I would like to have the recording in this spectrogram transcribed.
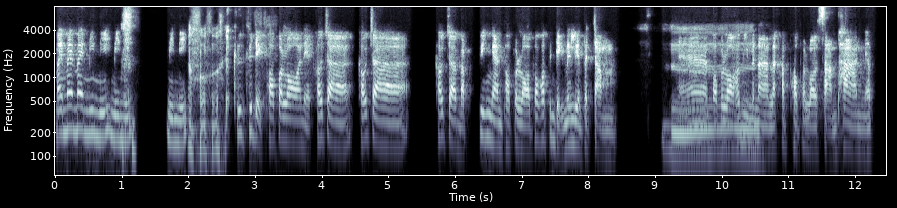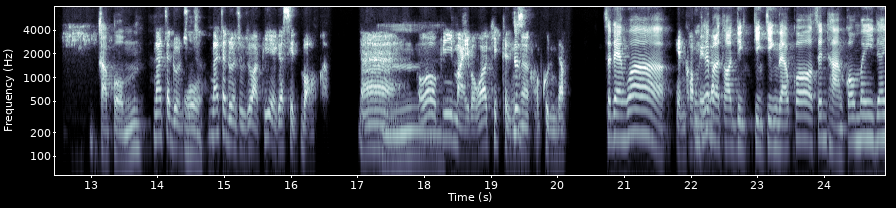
ไม่ไม่ไม่ mini mini mini คือคือเด็กพอปลอเนี่ยเขาจะเขาจะเขาจะแบบวิ่งงานพอปลอเพราะเขาเป็นเด็กนักเรียนประจำอ่าพอปลอเขามีมานานแล้วครับพอปลอสามพานครับครับผม น่าจะด่วนสุขโอ้น่าจะด่วนสุขสวัสดิ์พี่เอกสิทธิ์บอกครับอ่าอืมโอ้พี่ใหม่บอกว่าคิดถึงคือเออขอบคุณครับแสดงว่าเห็นคอมกรุเมงนต์เทพมาราธอนจริงจริง ๆ แล้วก็เส้นทางก็ไม่ได้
